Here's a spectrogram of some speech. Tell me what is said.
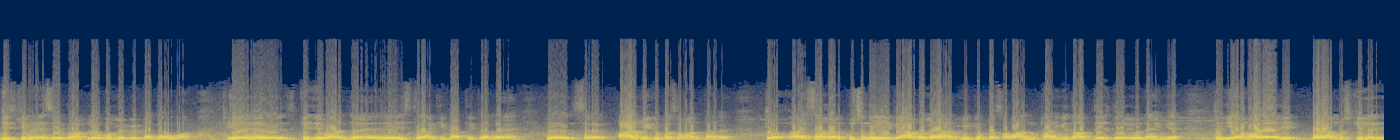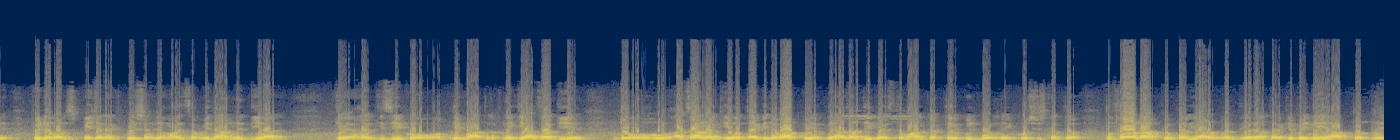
जिसकी वजह से भ्रम लोगों में भी पैदा हुआ कि केजरीवाल जो है इस तरह की बातें कर रहे हैं आर्मी के ऊपर सवाल उठा रहे हैं। तो ऐसा कुछ नहीं है कि आप अगर आर्मी के ऊपर सवाल उठाएँगे तो आप देशद्रोही हो जाएँगे। तो ये हमारा एक बड़ा मुश्किल है ये। Freedom of speech and expression जो हमारे संविधान ने दिया है कि हर किसी को अपनी बात रखने की आज़ादी है। तो अचानक ये होता है कि जब आप कोई अपनी आज़ादी का इस्तेमाल करते हो कुछ बोलने की कोशिश करते हो तो फ़ौरन आपके ऊपर ये आरोप लग दिया जाता है कि भाई नहीं आप तो अपनी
